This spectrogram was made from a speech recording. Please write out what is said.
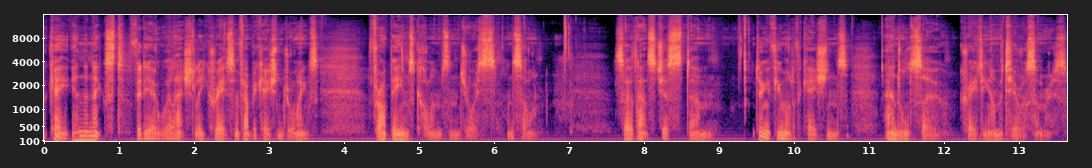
Okay, in the next video we'll actually create some fabrication drawings for our beams, columns and joists and so on. So that's just um, doing a few modifications and also creating our material summaries.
